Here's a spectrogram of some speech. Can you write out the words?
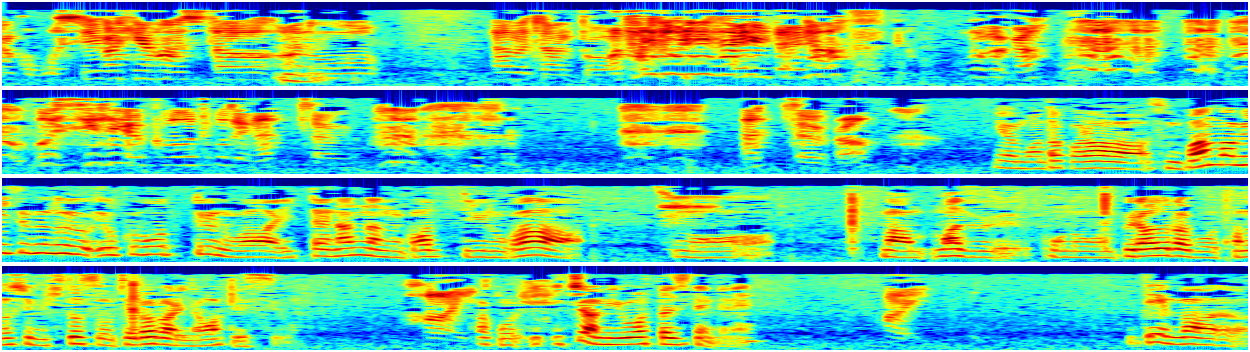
なんか推しが批判した、うんあの、ラムちゃんと渡りの恋愛みたいなものが、推しの欲望ってことになっちゃう。いやまあだからそのバンバミツの欲望っていうのは一体何なのかっていうのがその、まあ、まずこのブラドラブを楽しむ一つの手がかりなわけですよはい。あこれ1話見終わった時点でねはい。で、まあ、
